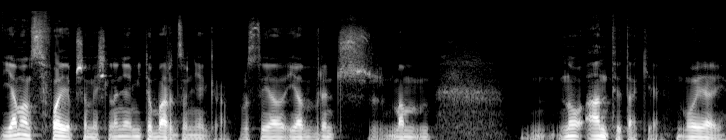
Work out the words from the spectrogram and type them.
Ja mam swoje przemyślenia mi to bardzo nie gra. Po prostu ja, ja wręcz mam no anty takie, ojej.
